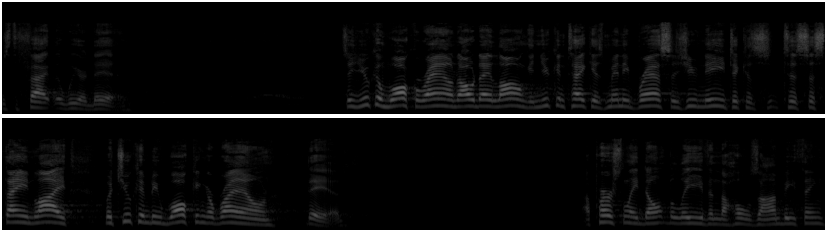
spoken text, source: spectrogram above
is the fact that we are dead. So you can walk around all day long and you can take as many breaths as you need to, to sustain life, but you can be walking around dead. I personally don't believe in the whole zombie thing,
